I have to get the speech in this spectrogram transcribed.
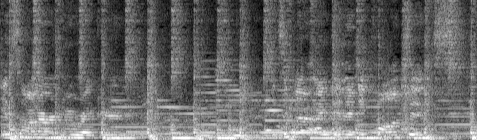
it's on our new record. It's about identity politics.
